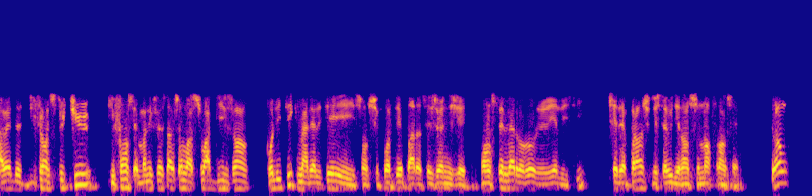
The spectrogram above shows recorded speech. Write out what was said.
avec de différentes structures qui font ces manifestations-là, soi-disant politiques, mais en réalité, ils sont supportés par ces ONG. On sait leur rôle réel ici. C'est des branches du service de renseignement français. Donc,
